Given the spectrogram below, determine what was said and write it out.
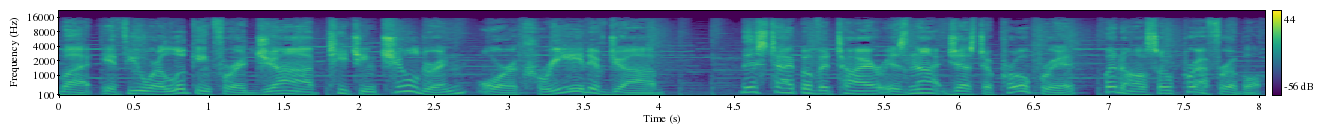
But if you are looking for a job teaching children or a creative job, this type of attire is not just appropriate, but also preferable.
